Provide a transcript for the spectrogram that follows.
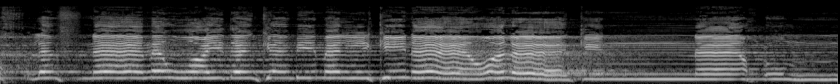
أخلفنا موعدك بملكنا ولكننا حملنا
